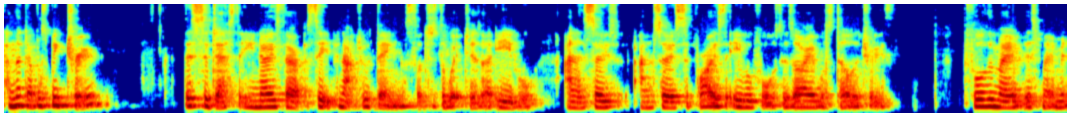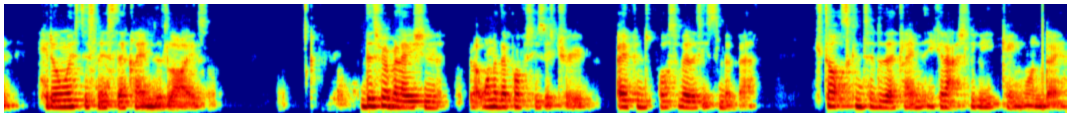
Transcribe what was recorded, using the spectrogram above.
can the devil speak true? This suggests that he knows there are supernatural things, such as the witches, are evil, and so and so is surprised that evil forces are able to tell the truth. Before the moment, this moment, he'd almost dismissed their claims as lies. This revelation that one of their prophecies is true opens possibilities to Macbeth. He starts to consider their claim that he could actually be king one day.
